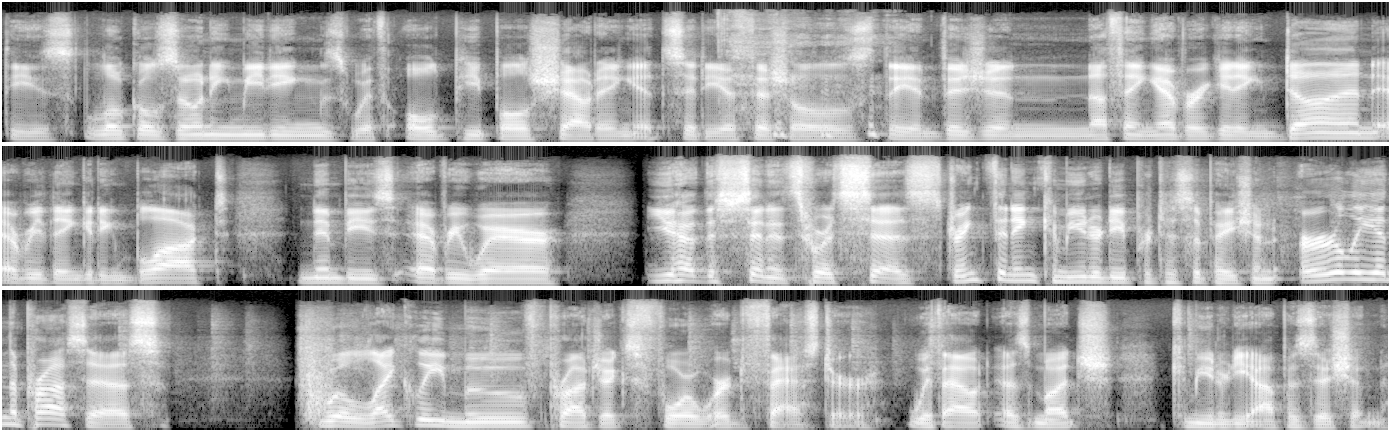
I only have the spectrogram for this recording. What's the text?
these local zoning meetings with old people shouting at city officials. they envision nothing ever getting done, everything getting blocked, NIMBYs everywhere. You have this sentence where it says strengthening community participation early in the process will likely move projects forward faster without as much community opposition.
